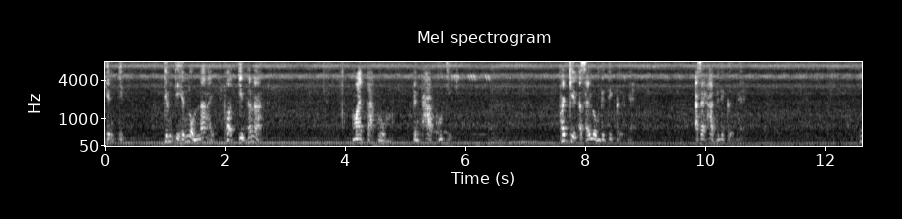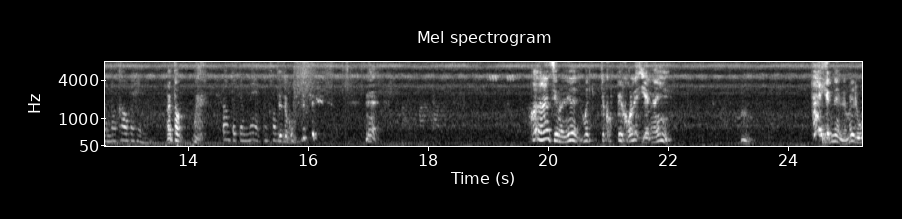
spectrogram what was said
เห็นจิต จึงจะเห็นลมได้ เพราะจิตนั้นน่ะ มาจากลมเป็นธาตุของจิตเพราะจิตอาศัยลมเป็นที่เกิดไงอาศัยธาตุเป็นที่เกิดไงมันต้องเข้าไปเห็น มันต้อง ต้องไปจำแนกต้องเข้าไปจะเห็นเนี่ยเพราะฉะนั้น สิ่งเหล่านี้มันจะเป็นของละเอียดไงอืมถ้าเห็นเนี่ยไม่รู้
